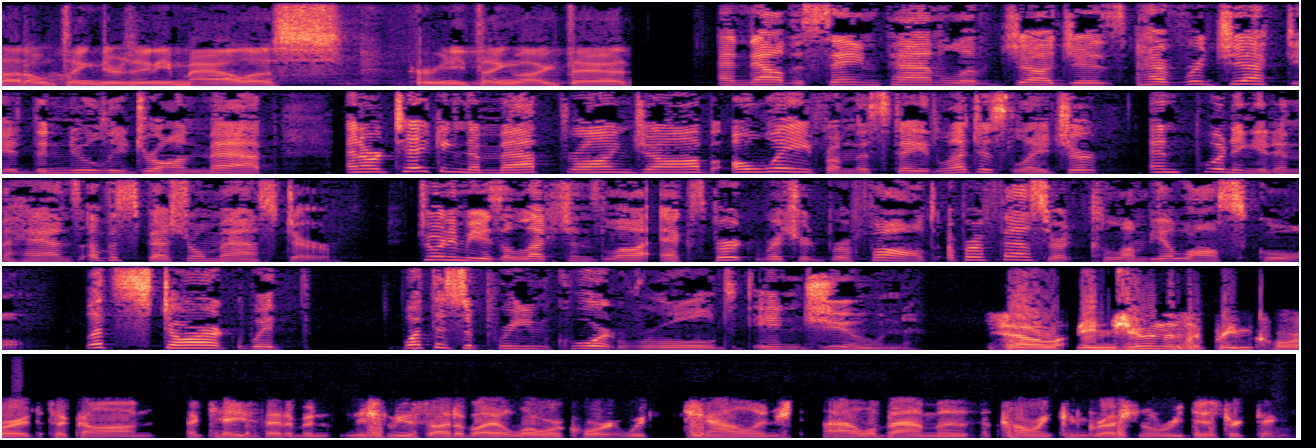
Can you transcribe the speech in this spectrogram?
I don't think there's any malice or anything like that. And now the same panel of judges have rejected the newly drawn map and are taking the map drawing job away from the state legislature and putting it in the hands of a special master. Joining me is elections law expert Richard Briffault, a professor at Columbia Law School. Let's start with what the Supreme Court ruled in June. So in June, the Supreme Court took on a case that had been initially decided by a lower court, which challenged Alabama's current congressional redistricting.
